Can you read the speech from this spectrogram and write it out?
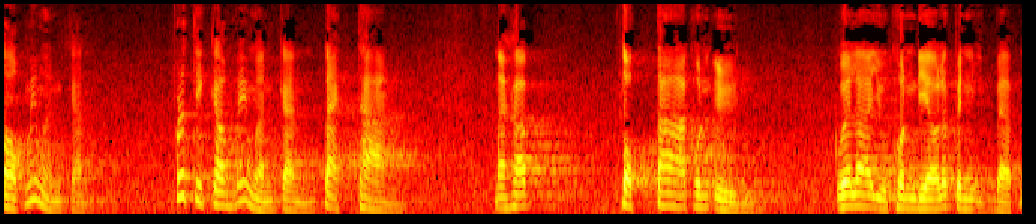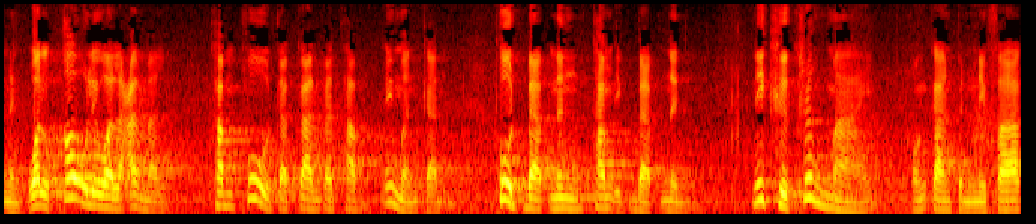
ออกไม่เหมือนกัน พฤติกรรมไม่เหมือนกัน แตกต่างนะครับ ตบตาคนอื่น เวลาอยู่คนเดียวแล้วเป็นอีกแบบหนึ่งوالقول والعمل คำพูดกับการกระทำไม่เหมือนกัน พูดแบบหนึ่งทำอีกแบบหนึ่ง นี่คือเครื่องหมายของการเป็นนิฟาก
